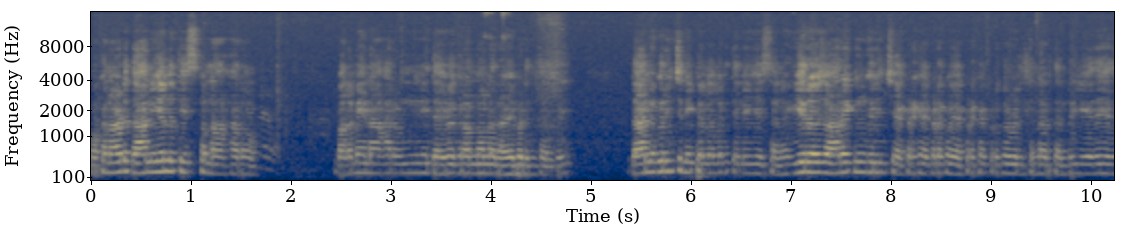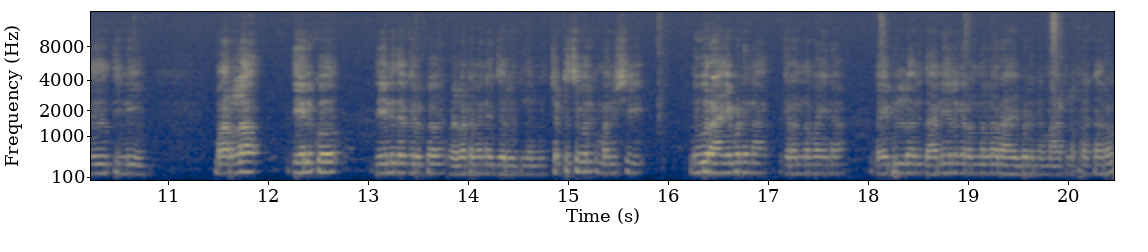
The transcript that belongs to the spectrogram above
ఒకనాడు ధాన్యాలు తీసుకున్న ఆహారం బలమైన ఆహారం దైవ గ్రంథంలో రాయబడింది తండ్రి. దాని గురించి నీ పిల్లలకు తెలియజేశాను. ఈ రోజు ఆరోగ్యం గురించి ఎక్కడికెక్కడికో ఎక్కడికెక్కడికో వెళ్తున్నారు తండ్రి. ఏదేదో తిని మరలా దేనికో దేని దగ్గరకో వెళ్ళడం అనేది జరుగుతుందండి. చిట్ట చివరికి మనిషి నువ్వు రాయబడిన గ్రంథమైన బైబిల్లోని దానియాల గ్రంథంలో రాయబడిన మాటల ప్రకారం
